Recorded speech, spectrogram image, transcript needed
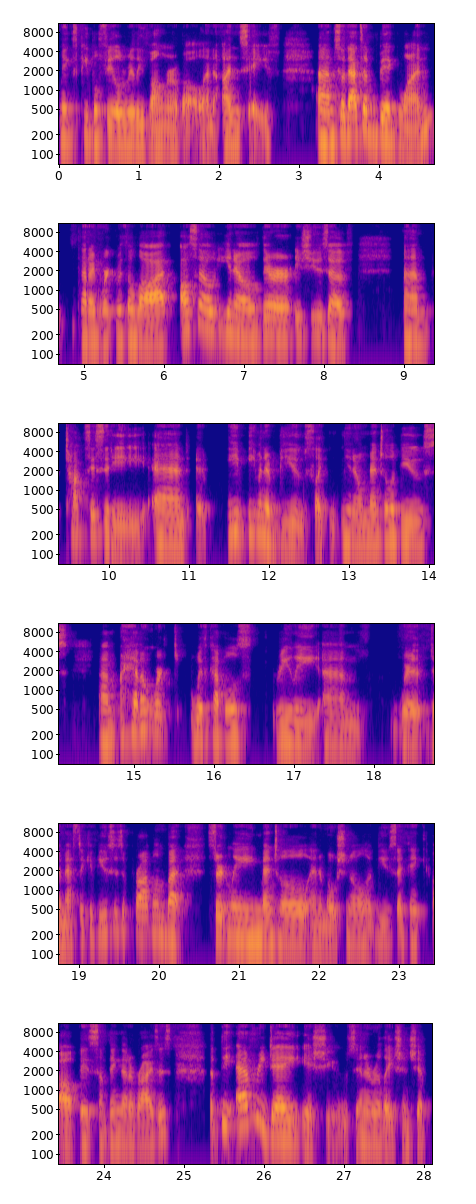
makes people feel really vulnerable and unsafe. Um, so that's a big one that I've worked with a lot. Also, you know, there are issues of um, toxicity and uh, e- even abuse, like, you know, mental abuse. Um, I haven't worked with couples really um, where domestic abuse is a problem, but certainly mental and emotional abuse, I think, all, is something that arises. But the everyday issues in a relationship,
